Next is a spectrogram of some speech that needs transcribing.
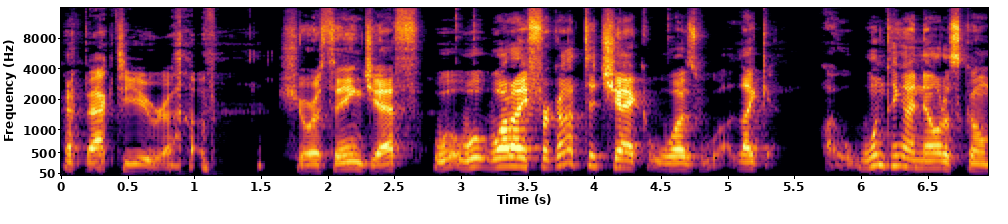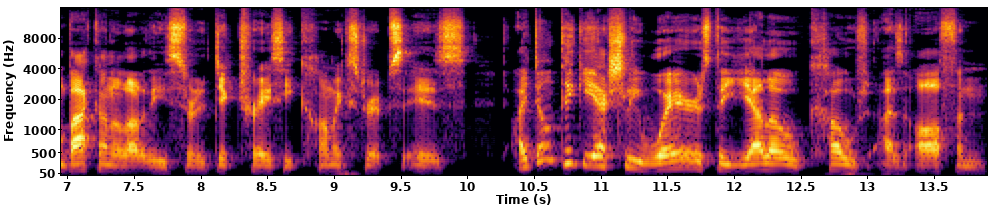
Back to you, Rob. Sure thing, Jeff. W- w- what I forgot to check was like uh, one thing I noticed going back on a lot of these sort of Dick Tracy comic strips is I don't think he actually wears the yellow coat as often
